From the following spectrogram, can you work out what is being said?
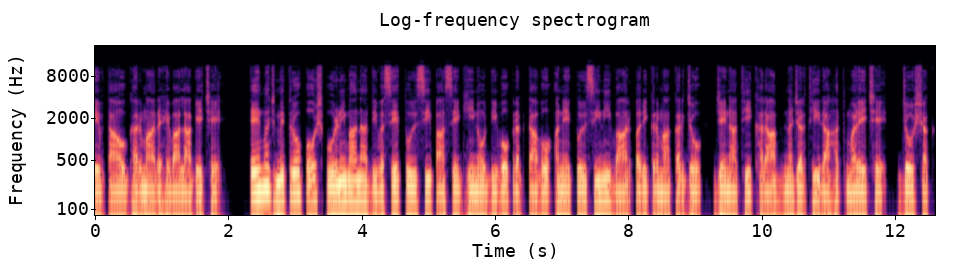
દેવતાઓ ઘરમાં રહેવા લાગે છે. તેમજ મિત્રો, પોષ પૂર્ણિમાના દિવસે તુલસી પાસે ઘીનો દીવો પ્રગટાવો અને તુલસીની વાર પરિક્રમા કરજો, જેનાથી ખરાબ નજરથી રાહત મળે છે. જો શક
